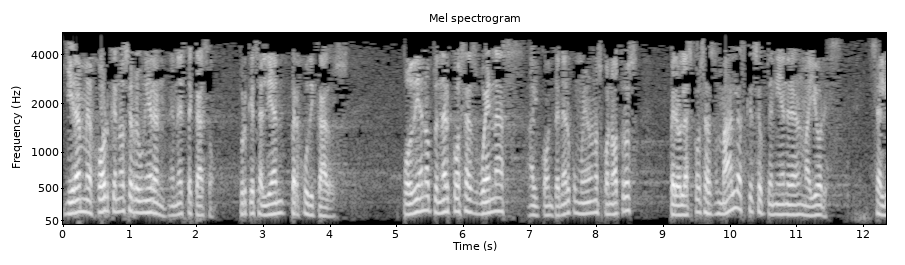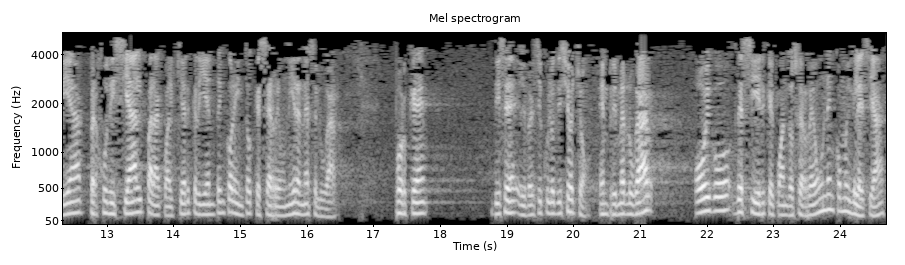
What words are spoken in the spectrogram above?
y era mejor que no se reunieran en este caso, porque salían perjudicados. Podían obtener cosas buenas al contener comunión unos con otros, pero las cosas malas que se obtenían eran mayores. Salía perjudicial para cualquier creyente en Corinto que se reuniera en ese lugar. Porque, dice el versículo 18, en primer lugar, oigo decir que cuando se reúnen como iglesia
